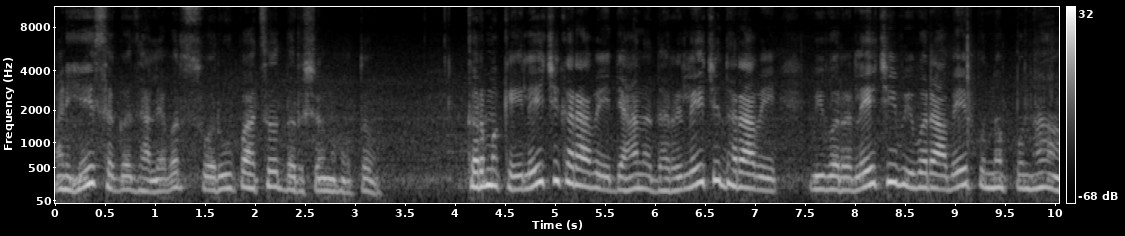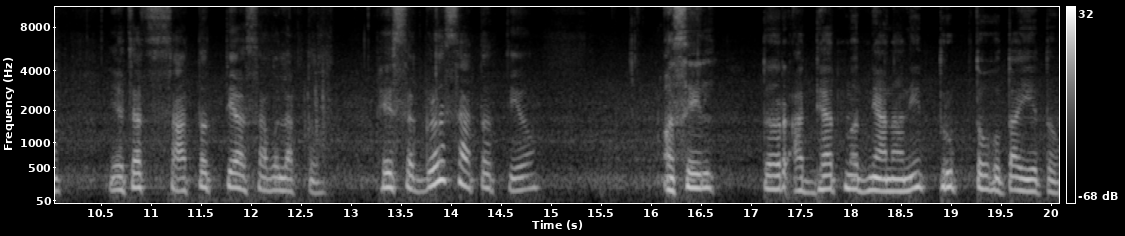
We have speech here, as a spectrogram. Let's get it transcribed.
आणि हे सगळं झाल्यावर स्वरूपाचं दर्शन होतं. कर्म केलेची करावे ध्यान धरलेची धरावे विवरलेची विवरावे पुन्हा पुन्हा याच्यात सातत्य असावं लागतं. हे सगळं सातत्य असेल तर अध्यात्मज्ञानाने तृप्त होता येतं.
